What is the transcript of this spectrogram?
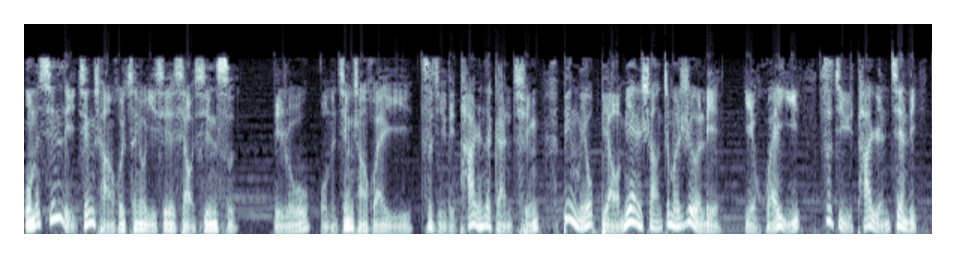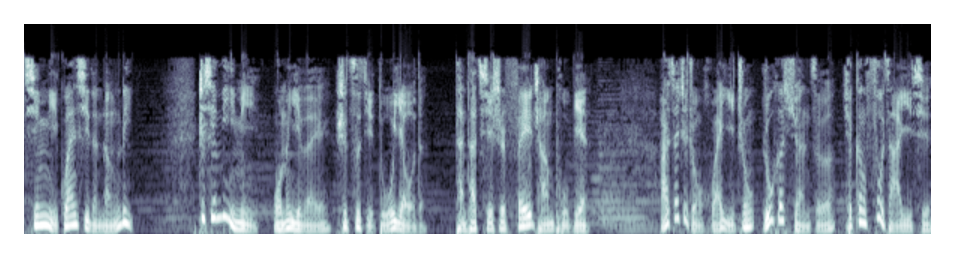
我们心里经常会存有一些小心思，比如我们经常怀疑自己对他人的感情并没有表面上这么热烈。也怀疑自己与他人建立亲密关系的能力，这些秘密我们以为是自己独有的，但它其实非常普遍。而在这种怀疑中，如何选择却更复杂一些。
